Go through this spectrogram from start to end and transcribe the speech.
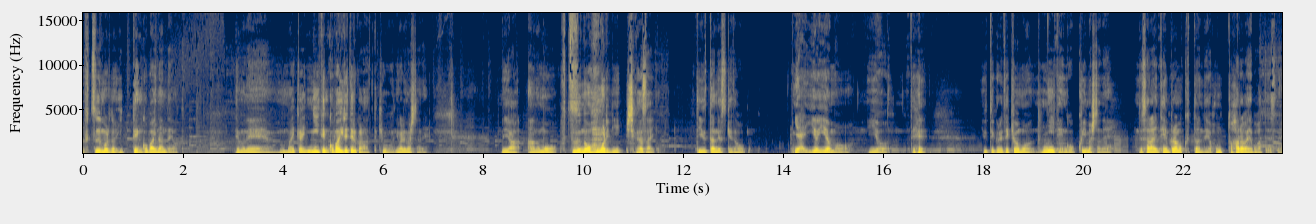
普通盛りの1.5倍なんだよ」でもねもう毎回2.5倍入れてるからって今日言われましたね。いやあのもう普通の大盛りにしてくださいって言ったんですけどいやいいよいいよもう。いいよ。って言ってくれて今日も2.5食いましたね。でさらに天ぷらも食ったんでほんと腹がやばかったですね。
